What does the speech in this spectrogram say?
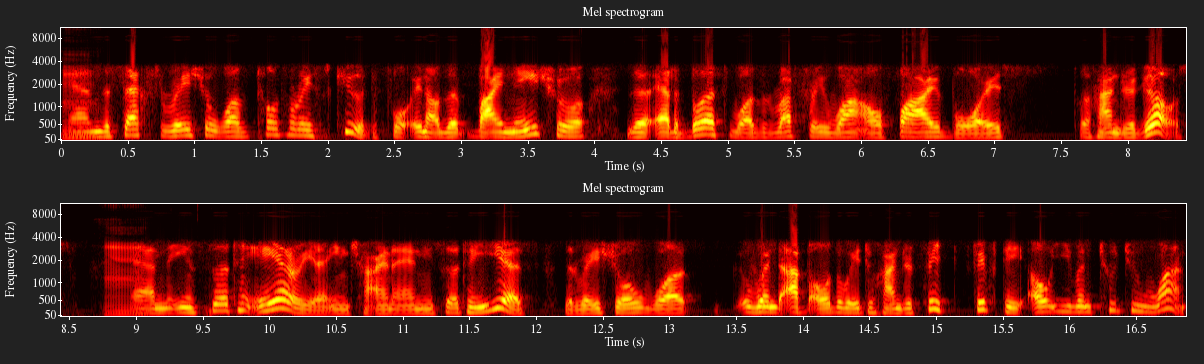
mm. and the sex ratio was totally skewed. For you know, the by nature, the at birth was roughly one or five boys per hundred girls, mm. and in certain area in China and in certain years, the ratio was went up all the way to 150 or even two to one.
